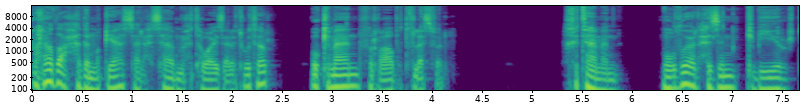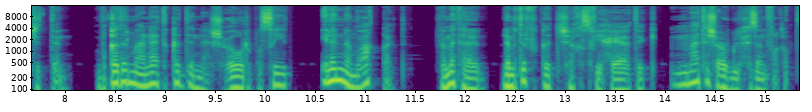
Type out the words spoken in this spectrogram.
راح نضع هذا المقياس على حساب محتوايز على تويتر وكمان في الرابط في الأسفل. ختاما موضوع الحزن كبير جدا وبقدر ما نعتقد أنه شعور بسيط إلى أنه معقد. فمثلا لما تفقد شخص في حياتك ما تشعر بالحزن فقط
